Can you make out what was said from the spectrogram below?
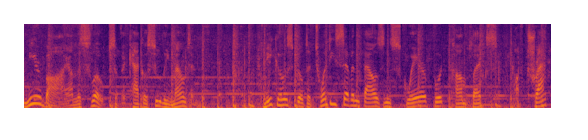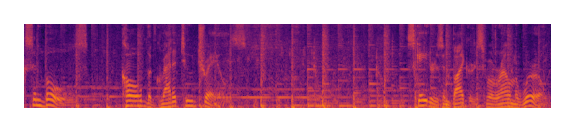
Nearby on the slopes of the Kakosuli Mountain, Nikos built a 27,000 square foot complex of tracks and bowls called the Gratitude Trails. Skaters and bikers from around the world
